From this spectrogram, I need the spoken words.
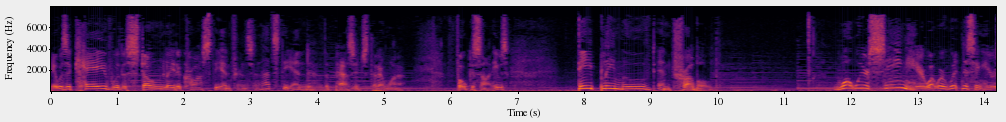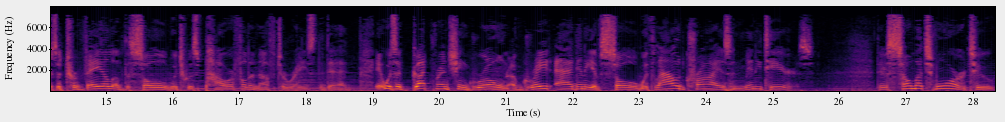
It was a cave with a stone laid across the entrance, and that's the end of the passage that I want to focus on. He was deeply moved and troubled. What we're seeing here, what we're witnessing here, is a travail of the soul which was powerful enough to raise the dead. It was a gut wrenching groan of great agony of soul with loud cries and many tears. There's so much more to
